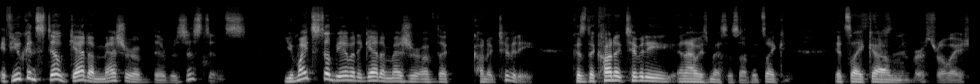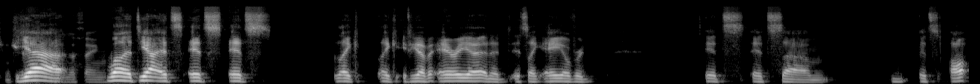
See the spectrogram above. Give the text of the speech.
if you can still get a measure of the resistance you might still be able to get a measure of the conductivity because the conductivity and i always mess this up it's like it's like an um inverse relationship. yeah, Kind of thing. well it's yeah it's it's it's like like if you have an area and it, it's like a over it's it's um it's R,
